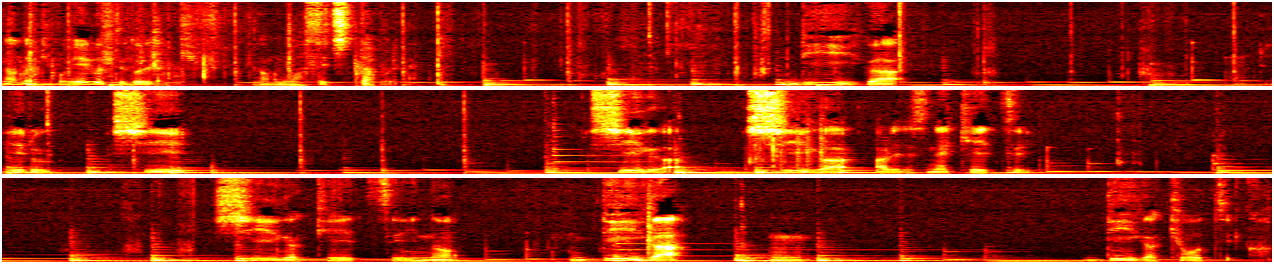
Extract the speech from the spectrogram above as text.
なんだっけ？これ？L ってどれだっけ？あもう忘れちったこれ。D がね頸椎。C が頸椎の D がうん。D が胸椎か。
